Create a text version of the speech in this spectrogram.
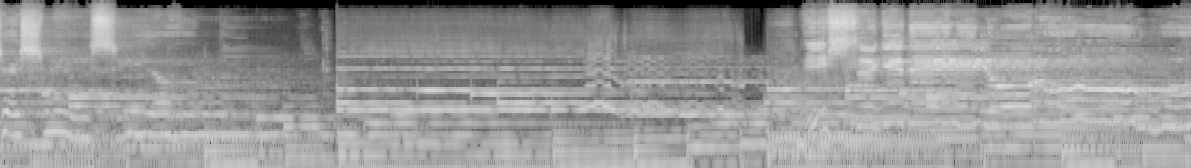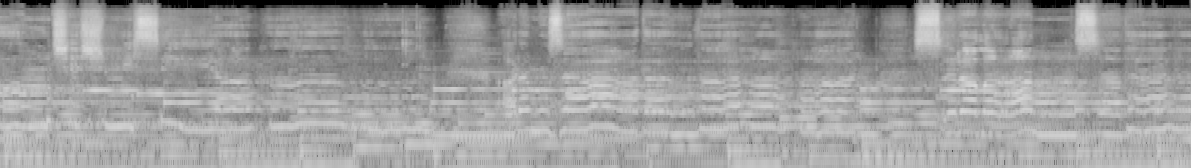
çeşmi siyahım. İşte gidiyorum çeşmi siyahım. Aramıza dağlar sıralansa da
